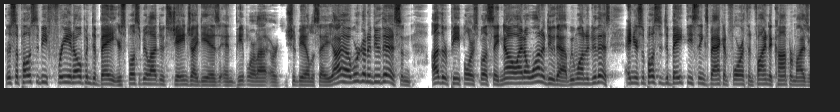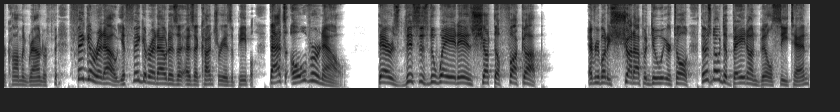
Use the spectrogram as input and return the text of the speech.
there's supposed to be free and open debate. You're supposed to be allowed to exchange ideas, and people are allowed or should be able to say, "Yeah, we're going to do this," and other people are supposed to say, "No, I don't want to do that. We want to do this." And you're supposed to debate these things back and forth and find a compromise or common ground or figure it out. You figure it out as a as a country, as a people. That's over now. There's this is the way it is. Shut the fuck up. Everybody shut up and do what you're told. There's no debate on Bill C10,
